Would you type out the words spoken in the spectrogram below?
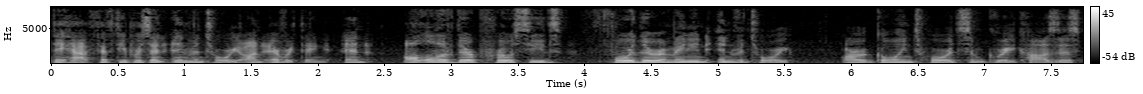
they have 50% inventory on everything, and all of their proceeds for their remaining inventory are going towards some great causes.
